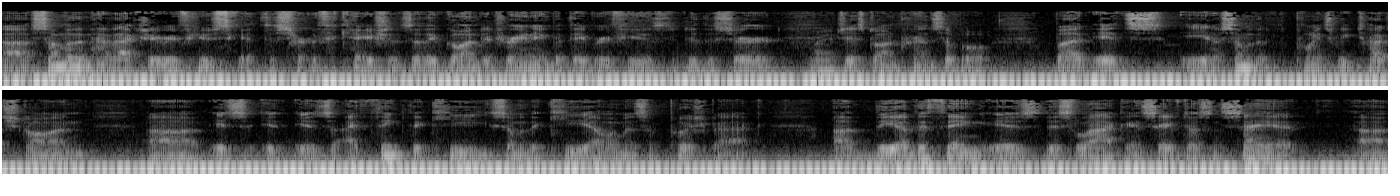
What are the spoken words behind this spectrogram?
uh, some of them have actually refused to get the certification so they've gone to training but they've refused to do the cert Right. just on principle but it's you know some of the points we touched on uh, is is I think the key some of the key elements of pushback. Uh, the other thing is this lack, and Safe doesn't say it, uh,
